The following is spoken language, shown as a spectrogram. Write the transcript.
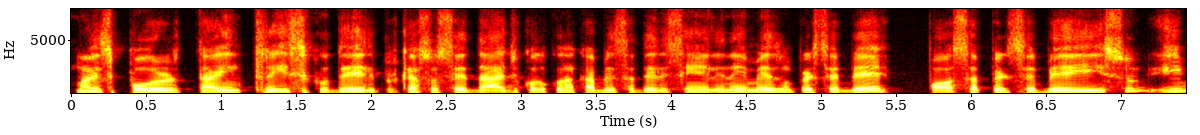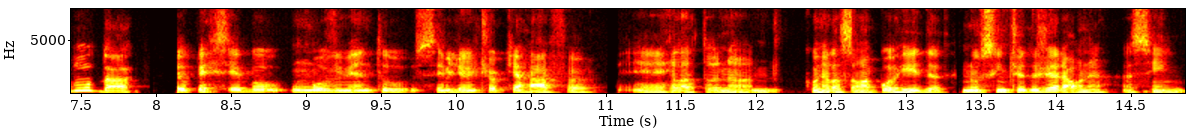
mas por estar tá intrínseco dele, porque a sociedade colocou na cabeça dele sem ele nem mesmo perceber, possa perceber isso e mudar eu percebo um movimento semelhante ao que a Rafa é, relatou na, com relação à corrida, no sentido geral, né? Assim,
